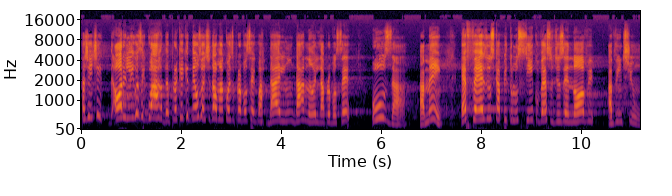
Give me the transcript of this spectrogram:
A gente ora em línguas e guarda. Para que, que Deus vai te dar uma coisa para você guardar? Ele não dá, não. Ele dá para você usar. Amém? Efésios capítulo 5, verso 19 a 21.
